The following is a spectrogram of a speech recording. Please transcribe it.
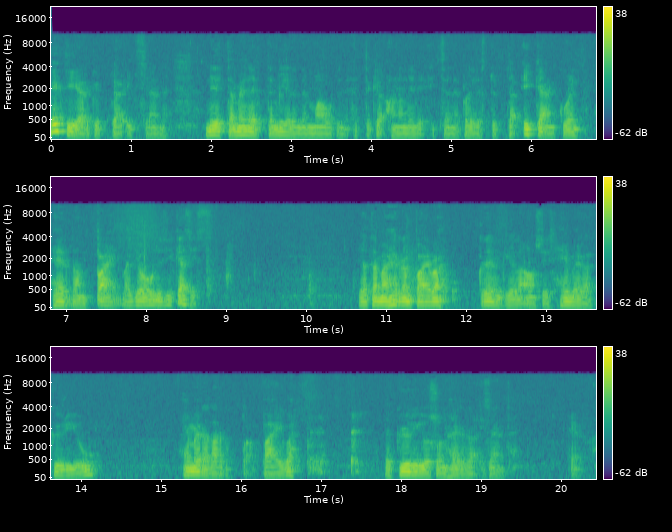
heti järkyttää itseänne, niin että menette mielenne mautin, ettekä anna niille itsenne peljestyttää ikään kuin Herran päivä jo olisi käsissä. Ja tämä Herran päivä kreikan on siis Hemera Kyrjuu. Hemera tarkoittaa päivä ja Kyrjus on Herra isäntä, Herra.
